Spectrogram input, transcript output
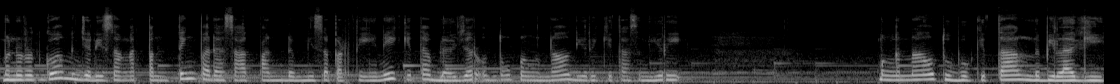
Menurut gue menjadi sangat penting pada saat pandemi seperti ini kita belajar untuk mengenal diri kita sendiri. Mengenal tubuh kita lebih lagi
